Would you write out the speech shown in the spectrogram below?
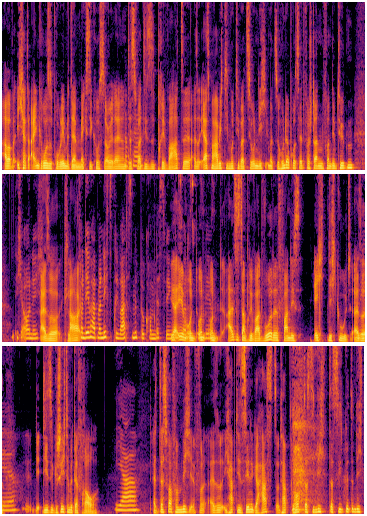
aber ich hatte ein großes Problem mit der Mexiko-Storyline und okay. das war diese private, also erstmal habe ich die Motivation nicht immer zu 100% verstanden von dem Typen. Ich auch nicht. Also klar. Von dem hat man nichts Privates mitbekommen, deswegen. Ja eben, und, und, und als es dann privat wurde, fand ich es echt nicht gut. Also nee. diese Geschichte mit der Frau. Ja. äh, das war für mich, äh, also ich habe die Szene gehasst und habe gehofft, dass sie nicht, dass sie bitte nicht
